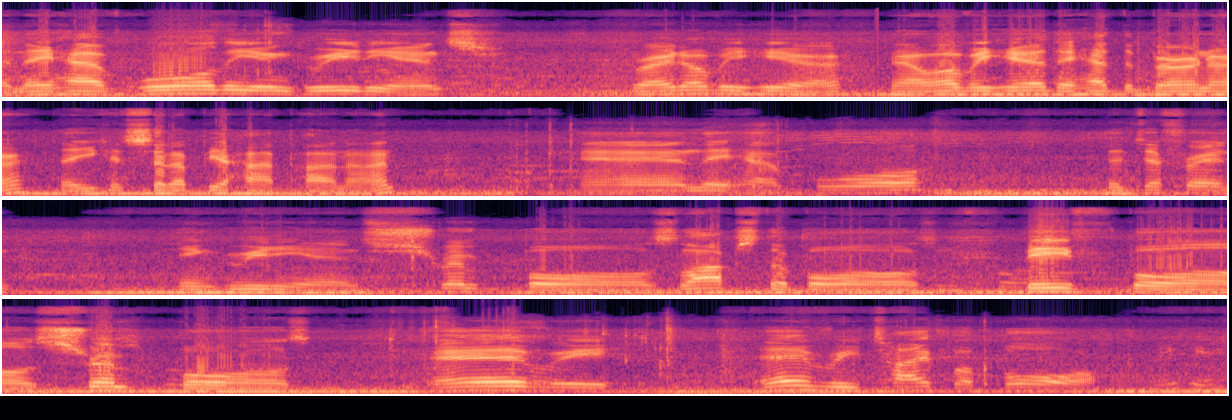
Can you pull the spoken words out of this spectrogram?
and they have all the ingredients right over here. Now over here they have the burner that you can set up your hot pot on, and they have all the different ingredients: shrimp balls, lobster balls, beef balls, shrimp balls, every every type of ball. Right here.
